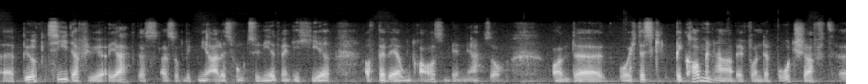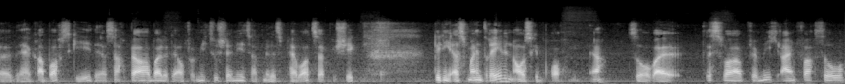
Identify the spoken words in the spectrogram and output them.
äh, bürgt sie dafür, ja, dass also mit mir alles funktioniert, wenn ich hier auf Bewährung draußen bin, ja, so. Und äh, wo ich das bekommen habe von der Botschaft, äh, der Herr Grabowski, der Sachbearbeiter, der auch für mich zuständig ist, hat mir das per WhatsApp geschickt, bin ich erstmal in Tränen ausgebrochen. Ja, so, weil das war für mich einfach so,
